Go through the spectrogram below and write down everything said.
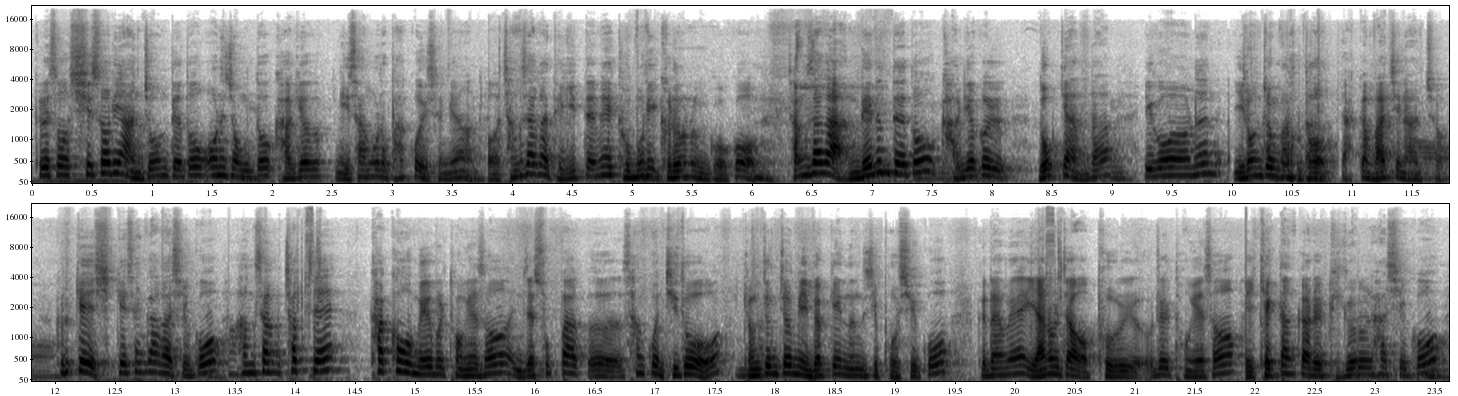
그래서 시설이 안 좋은데도 어느 정도 가격 이상으로 받고 있으면 어, 장사가 되기 때문에 그분이 그러는 거고 장사가 안 되는데도 가격을 높게 한다? 이거는 이론적으로도 약간 맞지는 않죠. 어. 그렇게 쉽게 생각하시고 항상 첫째 카카오 맵을 통해서 이제 숙박 어, 상권 지도 경쟁점이 몇 개 있는지 보시고 그다음에 야놀자 어플을 통해서 이 객단가를 비교를 하시고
